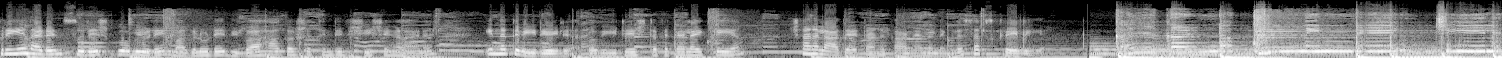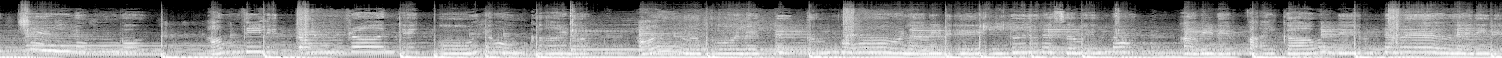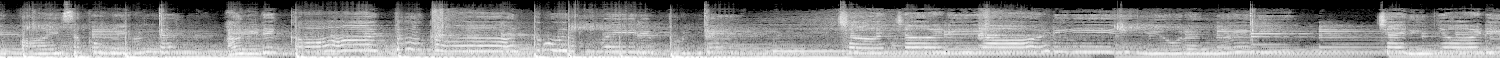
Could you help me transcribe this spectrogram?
പ്രിയ നടൻ സുരേഷ് ഗോപിയുടെ മകളുടെ വിവാഹാഘോഷത്തിന്റെ വിശേഷങ്ങളാണ് ഇന്നത്തെ വീഡിയോയിൽ അപ്പോൾ വീഡിയോ ഇഷ്ടപ്പെട്ടാൽ ലൈക്ക് ചെയ്യാം. ചാനൽ ആദ്യമായിട്ടാണ് കാണുന്നതെന്നുണ്ടെങ്കിൽ സബ്സ്ക്രൈബ് ചെയ്യാം. tay đi nhói đi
